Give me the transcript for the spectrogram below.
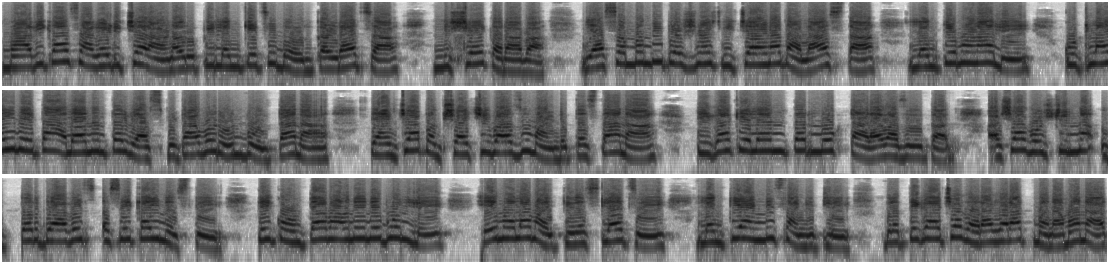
महाविकास आघाडीच्या राणारोपी लंकेचे दहन करण्याचा निश्चय करावा. यासंबंधी प्रश्न विचारण्यात आला असता लंके म्हणाले कुठलाही नेता आल्यानंतर व्यासपीठावरून बोलताना त्यांच्या पक्षाची बाजू मांडत असताना टीका केल्यानंतर लोक टाळ्या वाजवतात. अशा गोष्टींना उत्तर द्यावेच असे काही नसते. ते कोणत्या भावनेने बोलले हे मला माहिती नसल्याचे लंके यांनी सांगितले. प्रत्येकाच्या घराघरात मनामनात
